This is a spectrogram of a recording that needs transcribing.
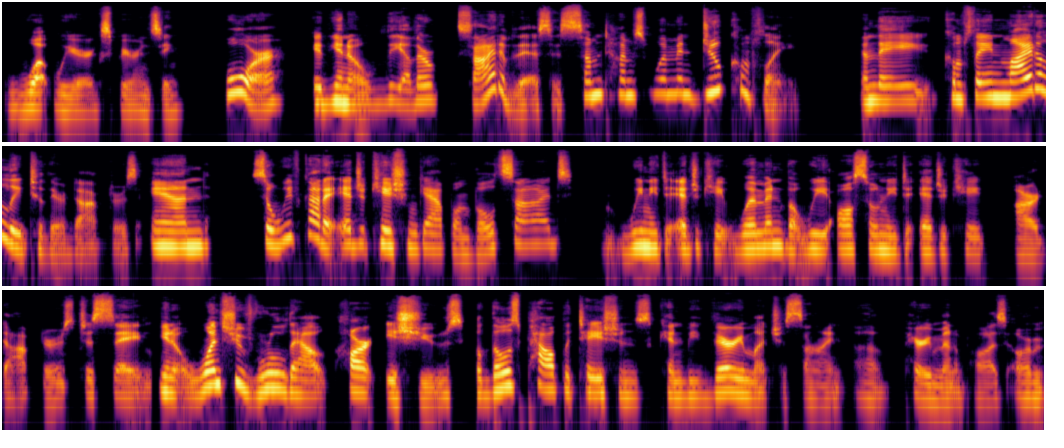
what we are experiencing. Or, if, you know, the other side of this is sometimes women do complain and they complain mightily to their doctors. And so we've got an education gap on both sides we need to educate women, but we also need to educate our doctors to say, you know, once you've ruled out heart issues, those palpitations can be very much a sign of perimenopause or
